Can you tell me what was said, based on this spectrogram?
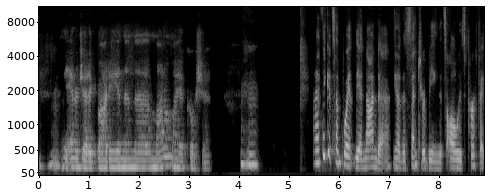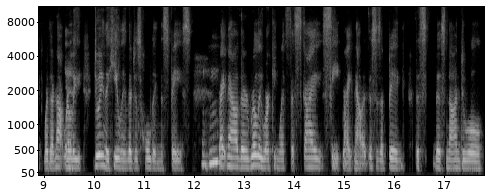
mm-hmm. the energetic body, and then the Manomaya kosha. Mm-hmm. And I think at some point the Ananda, you know, the center being that's always perfect, where they're not yeah. really doing the healing, they're just holding the space. Mm-hmm. Right now, they're really working with the sky seat right now. Like this is a big, this this non-dual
